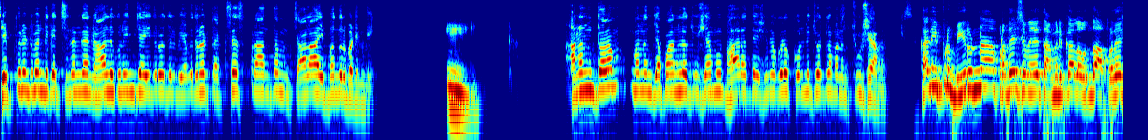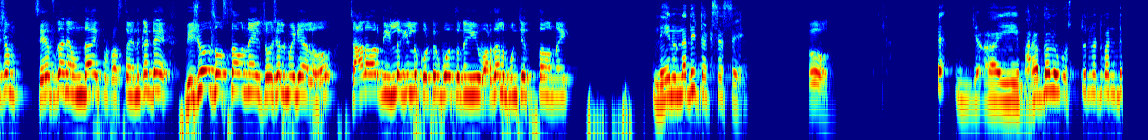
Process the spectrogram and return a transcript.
చెప్పినటువంటి ఖచ్చితంగా నాలుగు నుంచి ఐదు రోజుల వ్యవధిలో టెక్సస్ ప్రాంతం చాలా ఇబ్బందులు పడింది. అనంతరం మనం జపాన్లో చూసాము భారతదేశంలో కూడా కొన్ని చోట్ల మనం చూసాము కానీ ఇప్పుడు మీరున్న ప్రదేశం ఏదైతే అమెరికాలో ఉందో ఆ ప్రదేశం సేఫ్ గానే ఉందా ఇప్పుడు ప్రస్తుతం? ఎందుకంటే విజువల్స్ వస్తూ ఉన్నాయి సోషల్ మీడియాలో చాలా వరకు ఇళ్ళకి ఇల్లు కొట్టుకుపోతున్నాయి వరదలు ముంచెత్తుతా ఉన్నాయి. నేనున్నది టెక్సస్. ఓ. ఈ వరదలు వస్తున్నటువంటి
